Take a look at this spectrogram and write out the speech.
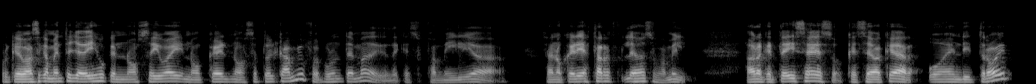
porque básicamente ya dijo que no se iba ir, no, que no aceptó el cambio, fue por un tema de, de que su familia, o sea, no quería estar lejos de su familia. Ahora, ¿qué te dice eso? Que se va a quedar o en Detroit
